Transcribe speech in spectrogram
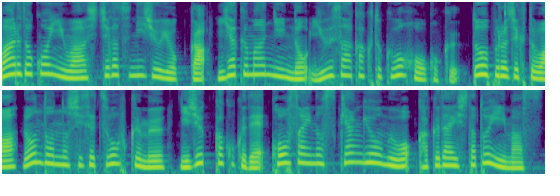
ワールドコインは7月24日、200万人のユーザー獲得を報告。同プロジェクトは、ロンドンの施設を含む20カ国で交際のスキャン業務を拡大したといいます。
